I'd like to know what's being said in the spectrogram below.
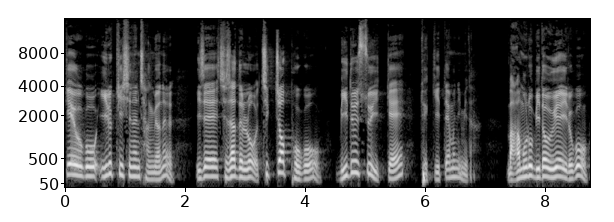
깨우고 일으키시는 장면을 이제 제자들로 직접 보고 믿을 수 있게 됐기 때문입니다. 마음으로 믿어 의에 이르고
